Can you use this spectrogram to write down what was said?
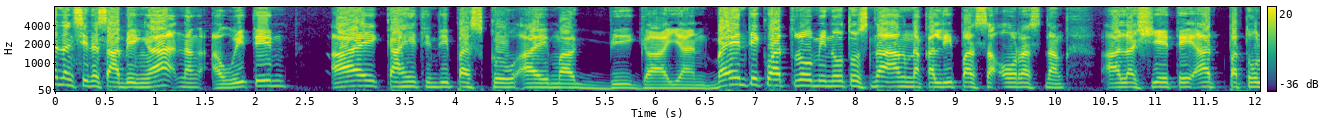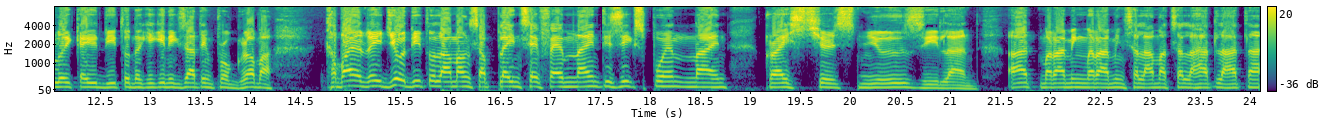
Ayan ang sinasabi nga ng awitin ay kahit hindi Pasko ay magbigayan. 24 minutos na ang nakalipas sa oras ng alas 7 at patuloy kayo dito nakikinig sa ating programa. Kabayan Radio dito lamang sa Plains FM 96.9 Christchurch, New Zealand. At maraming maraming salamat sa lahat-lahat na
